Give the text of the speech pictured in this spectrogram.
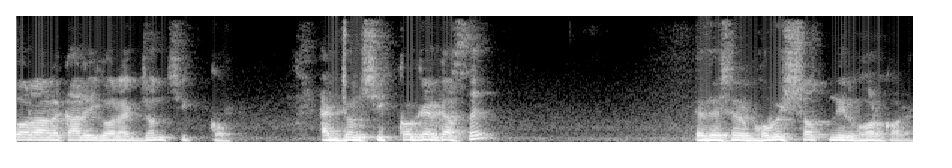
গড়ার কারিগর একজন শিক্ষক। একজন শিক্ষকের কাছে এদেশের ভবিষ্যৎ নির্ভর করে।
